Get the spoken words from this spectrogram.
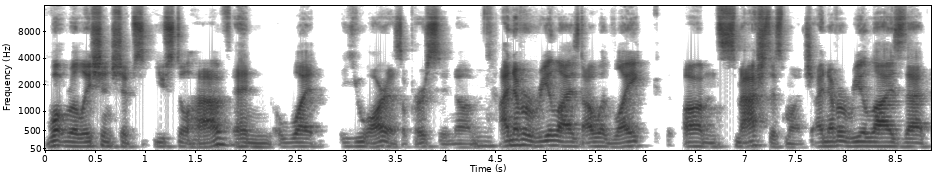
what relationships you still have and what you are as a person. Um, Mm. I never realized I would like um Smash this much. I never realized that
